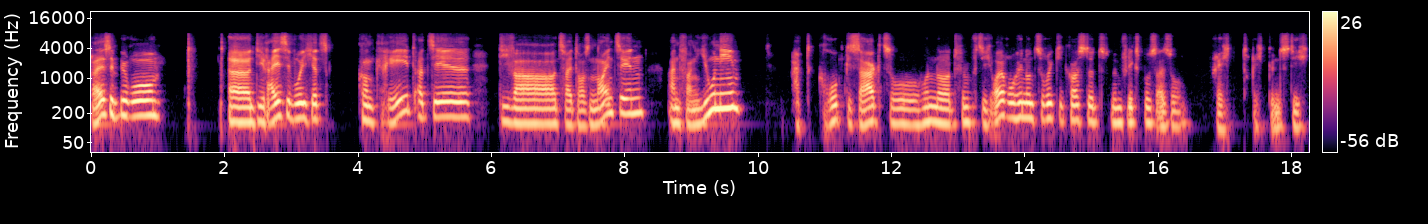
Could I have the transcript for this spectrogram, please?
Reisebüro. Äh, die Reise, wo ich jetzt konkret erzähle, die war 2019, Anfang Juni. Hat grob gesagt so 150 Euro hin und zurück gekostet mit dem Flixbus, also recht, recht günstig.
